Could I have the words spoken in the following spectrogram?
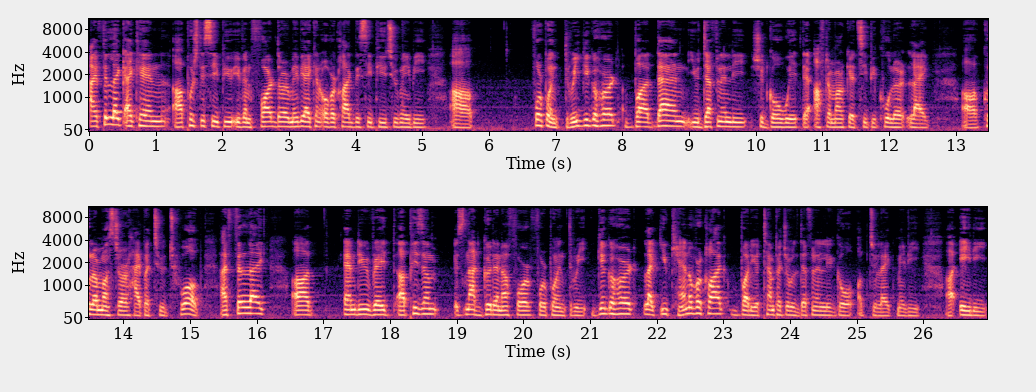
I feel like I can uh, push the CPU even further. Maybe I can overclock the CPU to maybe uh, 4.3 gigahertz but then you definitely should go with the aftermarket CPU cooler like uh, Cooler Master Hyper 212. I feel like uh, AMD Wraith uh, Prism is not good enough for 4.3 gigahertz. Like you can overclock, but your temperature will definitely go up to like maybe uh, 80,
